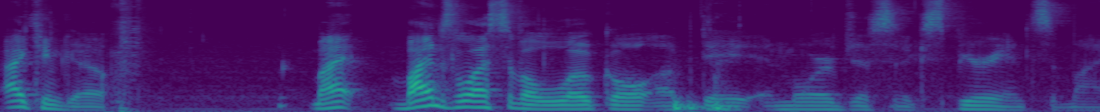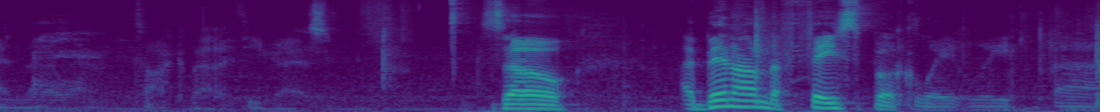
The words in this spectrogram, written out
I can go. My mine's less of a local update and more of just an experience of mine that I want to talk about with you guys. So, I've been on the Facebook lately. Uh,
